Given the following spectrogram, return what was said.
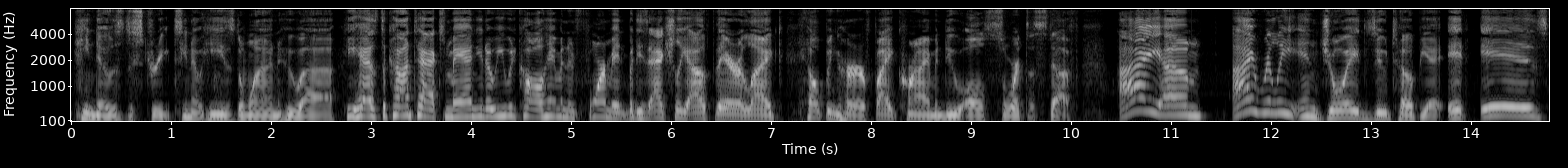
he knows the streets. You know, he's the one who uh he has the contacts, man. You know, you would call him an informant, but he's actually out there like helping her fight crime and do all sorts of stuff. I um I really enjoyed Zootopia. It is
